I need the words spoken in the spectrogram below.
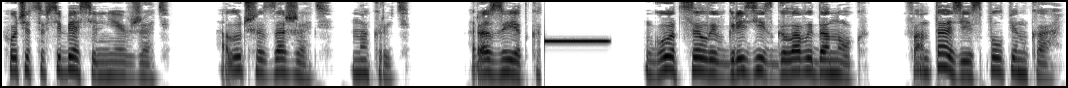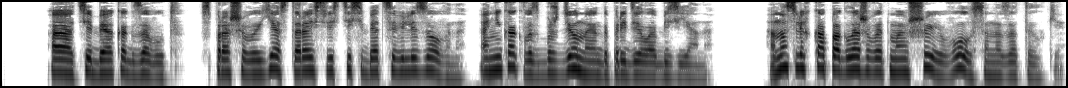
Хочется в себя сильнее вжать, а лучше зажать, накрыть. Разведка. Год целый в грязи с головы до ног. Фантазии с полпинка. А тебя как зовут? Спрашиваю я, стараясь вести себя цивилизованно, а не как возбужденная до предела обезьяна. Она слегка поглаживает мою шею, волосы на затылке,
